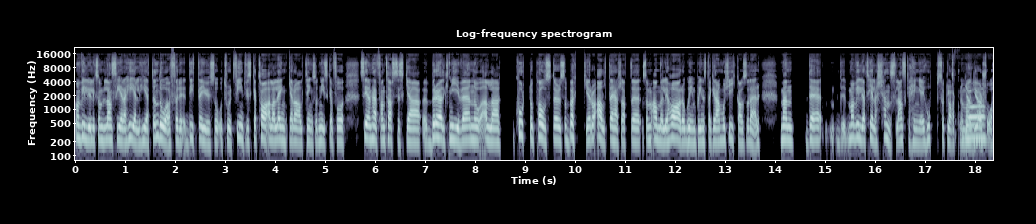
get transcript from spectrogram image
man vill ju liksom lansera helheten då, för ditt är ju så otroligt fint. Vi ska ta alla länkar och allting så att ni ska få se den här fantastiska eh, brödkniven och alla kort och posters och böcker och allt det här så att, eh, som Anneli har och gå in på Instagram och kika och sådär. Men det, det, man vill ju att hela känslan ska hänga ihop såklart när man ja, gör så.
